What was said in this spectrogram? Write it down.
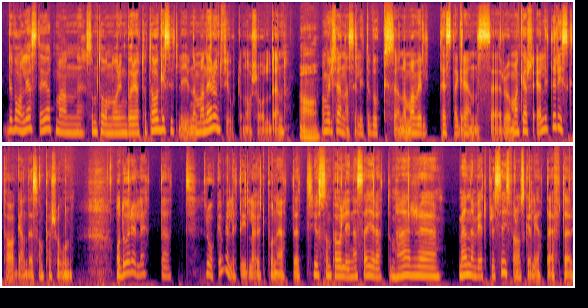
det vanligaste är att man som tonåring börjar ta tag i sitt liv när man är runt 14-årsåldern. Ja. Man vill känna sig lite vuxen och man vill testa gränser och man kanske är lite risktagande som person. Och då är det lätt att råka väldigt illa ut på nätet. Just som Paulina säger att de här eh, männen vet precis vad de ska leta efter.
